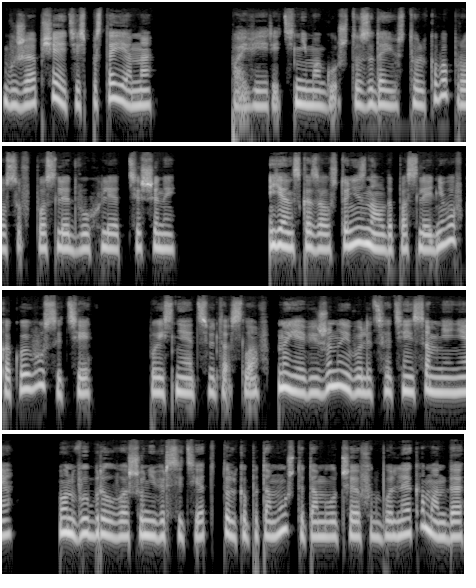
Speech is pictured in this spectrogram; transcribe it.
Вы же общаетесь постоянно». Поверить не могу, что задаю столько вопросов после двух лет тишины. Ян сказал, что не знал до последнего, в какой вуз идти, поясняет Святослав, но я вижу на его лице тень сомнения. Он выбрал ваш университет только потому, что там лучшая футбольная команда.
